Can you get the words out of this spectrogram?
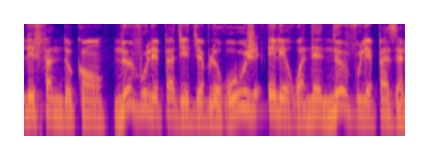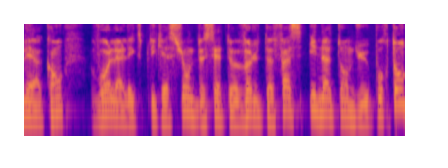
les fans de Caen ne voulaient pas des Diables Rouges et les Rouennais ne voulaient pas aller à Caen. Voilà l'explication de cette volte-face inattendue. Pourtant,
